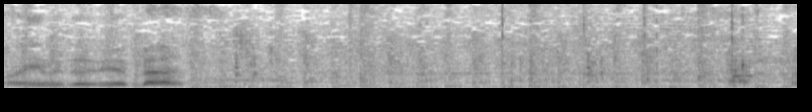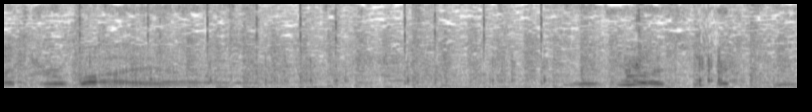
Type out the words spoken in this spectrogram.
Maybe best. إذا بس الرباعية فيها شي كثير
